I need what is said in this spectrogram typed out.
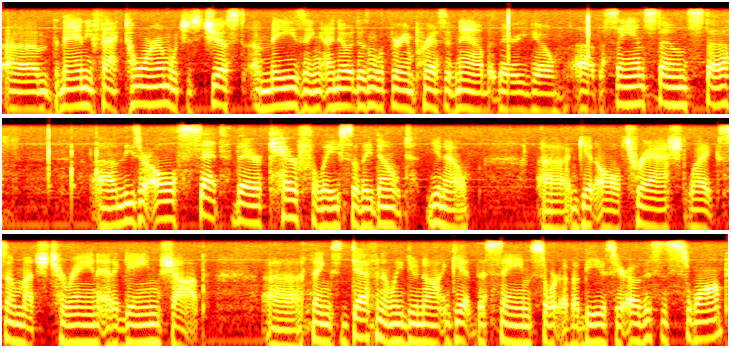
um, the Manufactorum, which is just amazing. I know it doesn't look very impressive now, but there you go. Uh, the sandstone stuff. Um, these are all set there carefully so they don't, you know, uh, get all trashed like so much terrain at a game shop. Uh, things definitely do not get the same sort of abuse here. Oh, this is swamp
